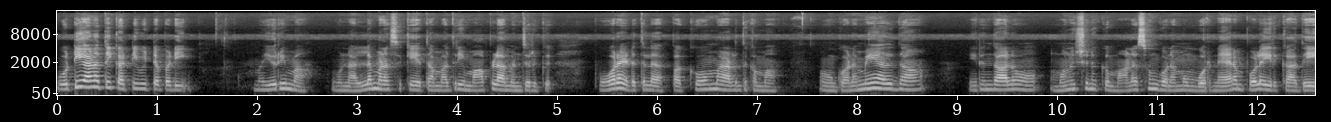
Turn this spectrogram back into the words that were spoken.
ஒட்டியானத்தை கட்டிவிட்டபடி மயூரிமா உன் நல்ல மனசுக்கு ஏற்ற மாதிரி மாப்பிள்ளை அமைஞ்சிருக்கு. போகிற இடத்துல பக்குவமாக நடந்துக்கம்மா. உன் குணமே அதுதான். இருந்தாலும் மனுஷனுக்கு மனசும் குணமும் ஒரு நேரம் போல இருக்காதே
